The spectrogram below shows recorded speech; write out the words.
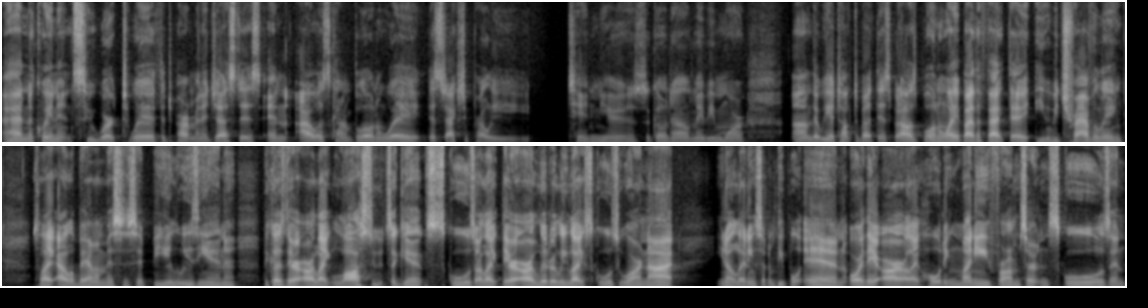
I had an acquaintance who worked with the Department of Justice, and I was kind of blown away. This is actually probably 10 years ago now, maybe more, um, that we had talked about this, but I was blown away by the fact that he would be traveling to like Alabama, Mississippi, Louisiana, because there are like lawsuits against schools, or like there are literally like schools who are not you know, letting certain people in, or they are like holding money from certain schools and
